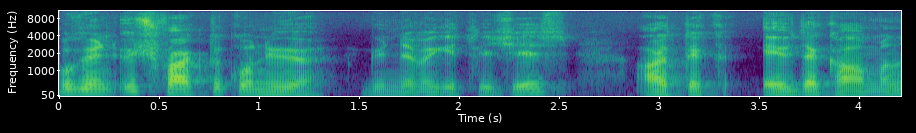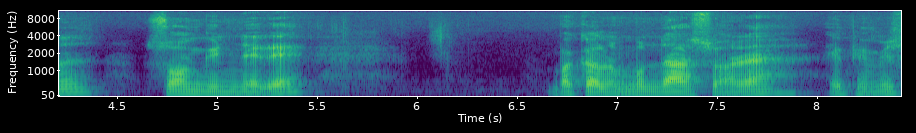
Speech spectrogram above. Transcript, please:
Bugün üç farklı konuyu gündeme getireceğiz. Artık evde kalmanın son günleri. Bakalım bundan sonra hepimiz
